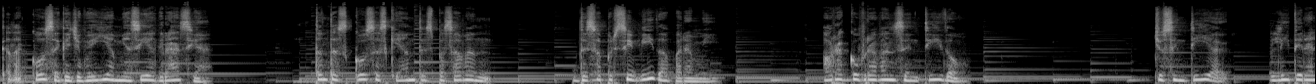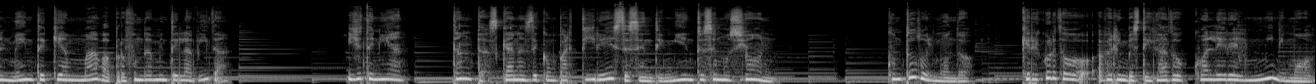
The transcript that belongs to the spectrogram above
cada cosa que yo veía me hacía gracia. Tantas cosas que antes pasaban desapercibida para mí, ahora cobraban sentido. Yo sentía literalmente que amaba profundamente la vida. Y yo tenía tantas ganas de compartir ese sentimiento, esa emoción, con todo el mundo, que recuerdo haber investigado cuál era el mínimo,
